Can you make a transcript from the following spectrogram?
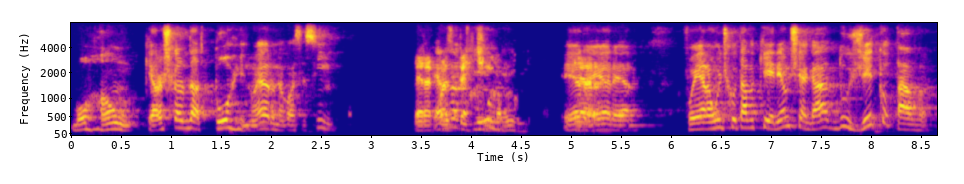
Morrão, que era, acho que era da torre, não era um negócio assim? Era, era quase pertinho. Era, era, era. Foi era onde que eu tava querendo chegar do jeito que eu tava.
